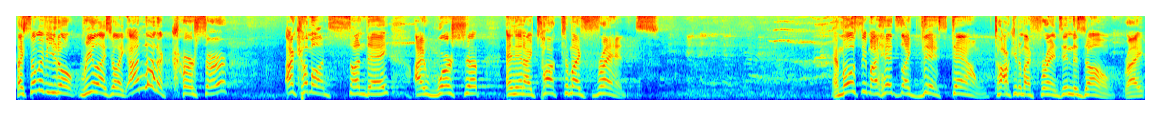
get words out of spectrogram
Like some of you don't realize, you're like, I'm not a curser. I come on Sunday, I worship, and then I talk to my friends. And mostly my head's like this down, talking to my friends in the zone, right?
